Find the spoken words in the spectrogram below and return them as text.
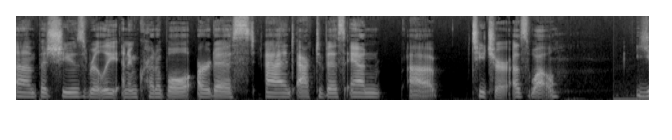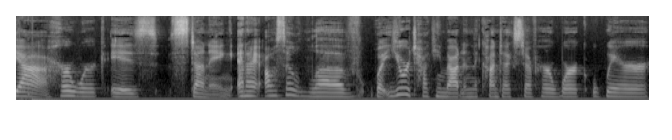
Um, but she is really an incredible artist and activist and uh, teacher as well. Yeah, her work is stunning. And I also love what you were talking about in the context of her work, where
